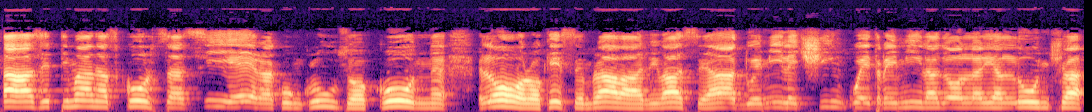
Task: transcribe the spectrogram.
La settimana scorsa si era concluso con l'oro che sembrava arrivasse a 2005-3000 dollari all'oncia.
